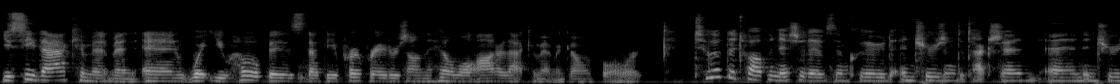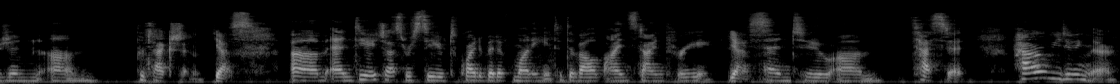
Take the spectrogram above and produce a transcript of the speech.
you see that commitment and what you hope is that the appropriators on the Hill will honor that commitment going forward. Two of the 12 initiatives include intrusion detection and intrusion um, protection. Yes. Um, and DHS received quite a bit of money to develop Einstein 3. Yes. And to um, test it. How are we doing there?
